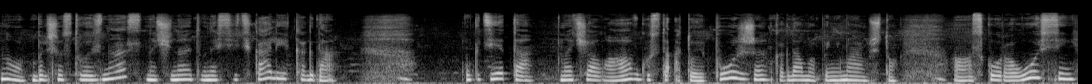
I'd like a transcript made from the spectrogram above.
Но большинство из нас начинает вносить калий когда? Где-то начало августа, а то и позже, когда мы понимаем, что а, скоро осень,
